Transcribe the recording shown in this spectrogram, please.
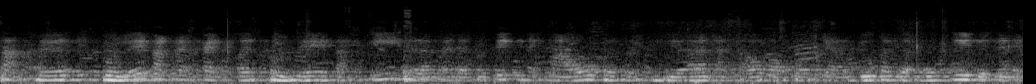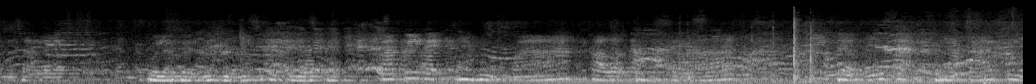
sakit boleh pakai pampers boleh tapi dalam tanda kutip nek mau berpergian atau mau posyandu kan deh nek misalnya bola balik jadi seperti itu tapi nek di rumah kalau bisa tidak usah dikasih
